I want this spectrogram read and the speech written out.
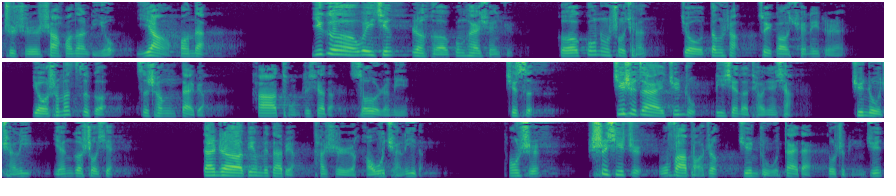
支持沙皇的理由一样荒诞。一个未经任何公开选举和公众授权就登上最高权力的人，有什么资格自称代表他统治下的所有人民？其次，即使在君主立宪的条件下，君主权力严格受限，但这并不代表他是毫无权力的。同时，世袭制无法保证君主代代都是明君。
